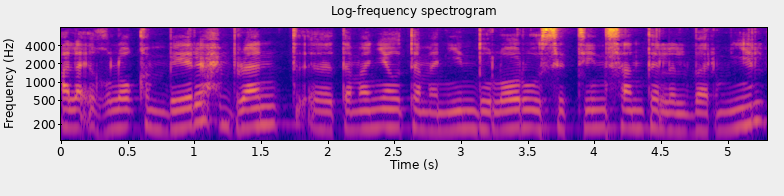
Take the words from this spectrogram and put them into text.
على إغلاق امبارح. برنت تمانية وتمانين دولار وستين سنت للبرميل.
